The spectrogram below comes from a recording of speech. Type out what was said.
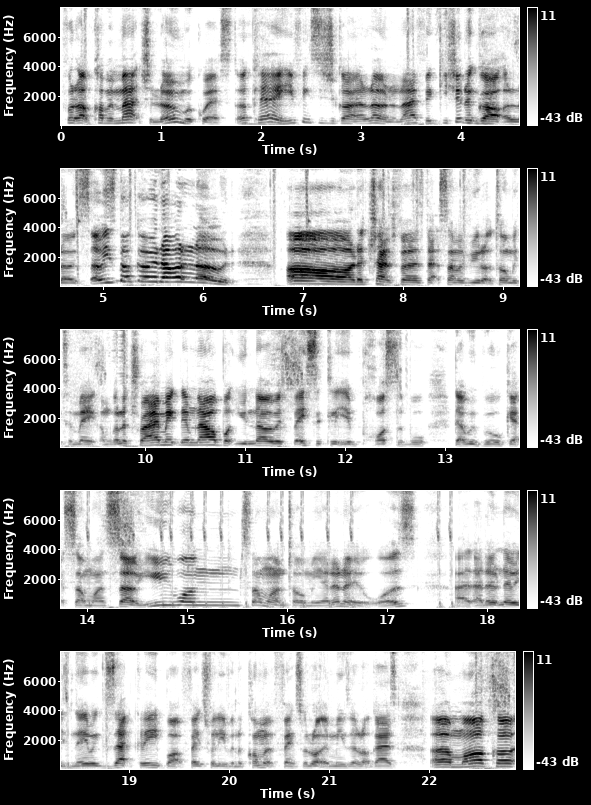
for the upcoming match. Loan request. Okay, he thinks he should go out alone, and I think he shouldn't go out alone, so he's not going out alone. Oh, the transfers that some of you lot told me to make. I'm going to try and make them now, but you know it's basically impossible that we will get someone. So, you want someone told me. I don't know who it was. I, I, don't know his name exactly, but thanks for leaving the comment. Thanks a lot. It means a lot, guys. Uh, Marco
